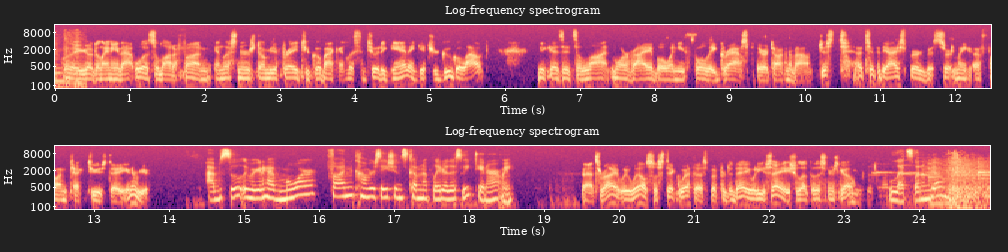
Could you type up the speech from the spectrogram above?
Well, there you go, Delaney. That was a lot of fun. And listeners, don't be afraid to go back and listen to it again and get your Google out because it's a lot more valuable when you fully grasp what they were talking about. Just a tip of the iceberg, but certainly a fun Tech Tuesday interview. Absolutely. We're going to have more fun conversations coming up later this week, Tanner, aren't we? That's right. We will. So stick with us. But for today, what do you say? Should we let the listeners go? Let's let them go.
